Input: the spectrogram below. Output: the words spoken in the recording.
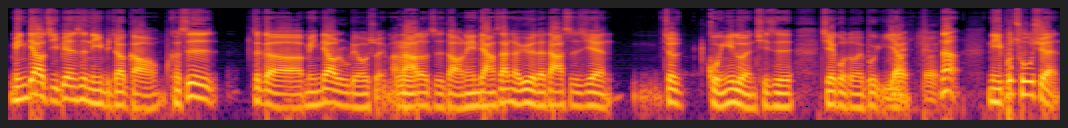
民调，即便是你比较高，可是这个民调如流水嘛，大家都知道，你两三个月的大事件就。滚一轮，其实结果都会不一样。那你不初选，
